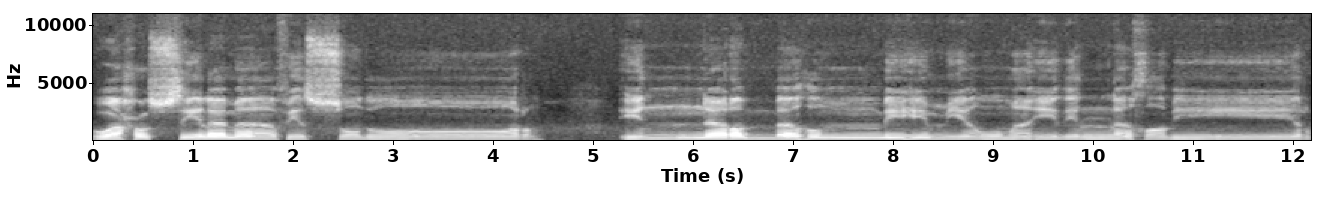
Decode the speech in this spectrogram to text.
وحصل ما في الصدور إن ربهم بهم يومئذ لخبير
